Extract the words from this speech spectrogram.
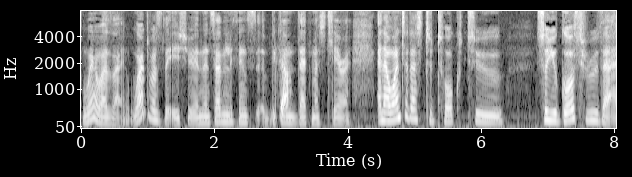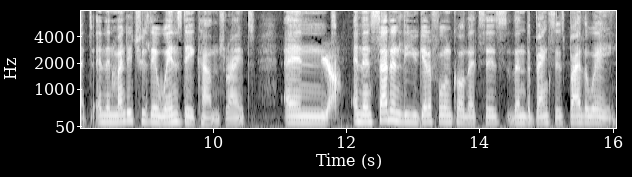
where was I? What was the issue? And then suddenly things become yeah. that much clearer. And I wanted us to talk to, so you go through that, and then Monday, Tuesday, Wednesday comes, right? And yeah. and then suddenly you get a phone call that says, then the bank says, by the way,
